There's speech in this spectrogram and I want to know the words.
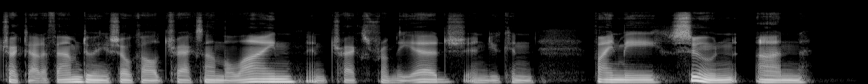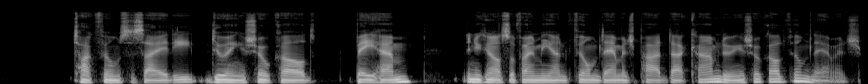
Trek.fm doing a show called Tracks on the Line and Tracks from the Edge. And you can find me soon on Talk Film Society doing a show called Bayhem. And you can also find me on filmdamagepod.com doing a show called Film Damage.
